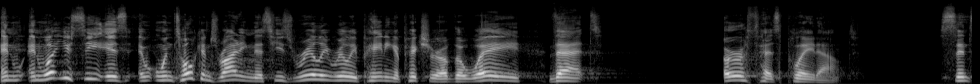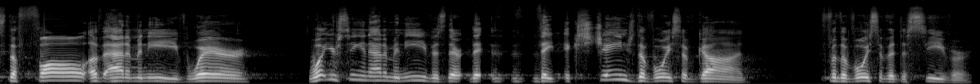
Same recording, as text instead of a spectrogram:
And, and what you see is when Tolkien's writing this, he's really, really painting a picture of the way that earth has played out since the fall of Adam and Eve, where what you're seeing in Adam and Eve is they, they exchange the voice of God for the voice of a deceiver.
